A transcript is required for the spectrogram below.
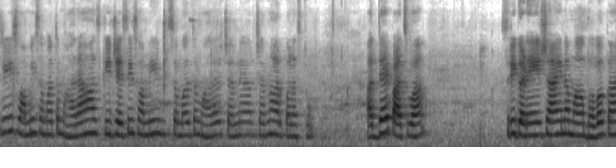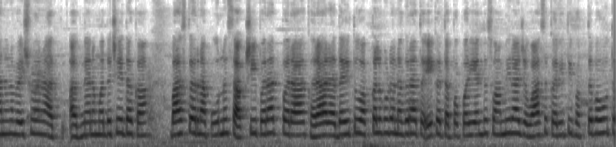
श्री स्वामी समर्थ महाराज की जय श्री स्वामी समर्थ महाराज चरण चरण अर्पण असतो अध्याय पाचवा. श्री गणेशाय नम भवकानन वैश्वनाथ अज्ञानमदछेदका भास्करना पूर्ण साक्षी परात्परा खरा हृदय तू अक्कलकोट नगरात एक तपपर्यंत स्वामीराज वास करीती भक्त बहुत.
